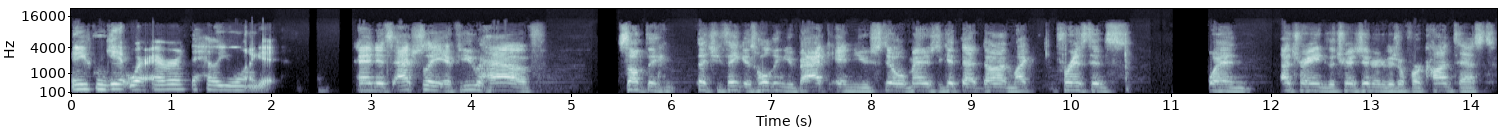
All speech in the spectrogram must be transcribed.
and you can get wherever the hell you want to get And it's actually if you have something that you think is holding you back and you still manage to get that done, like for instance, when I trained the transgender individual for a contest,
